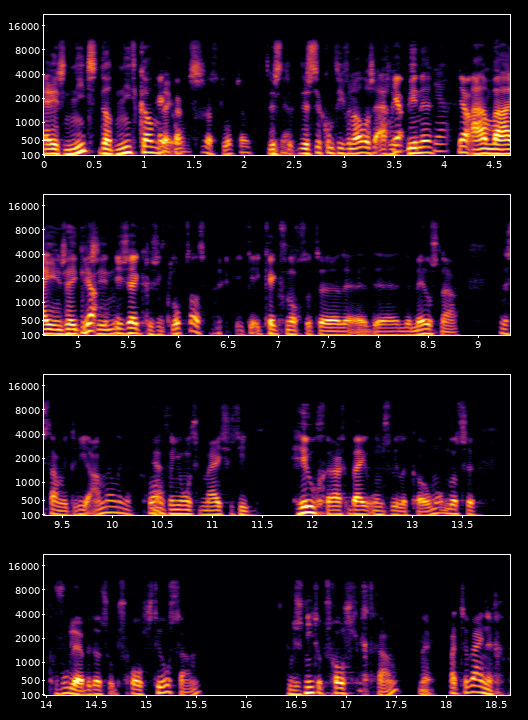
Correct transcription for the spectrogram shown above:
er is niets dat niet kan bij ons. Dat klopt ook. Dus, Ja. dus er komt hier van alles eigenlijk Ja. binnen, aanwaaien in zekere Ja, zin. in zekere zin klopt dat. Ik, ik keek vanochtend eh, de, de, de mails na. En er staan weer drie aanmeldingen. Gewoon Ja. van jongens en meisjes die heel graag bij ons willen komen. Omdat ze het gevoel hebben dat ze op school stilstaan. Dus niet op school slecht gaan. Nee. Maar te weinig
